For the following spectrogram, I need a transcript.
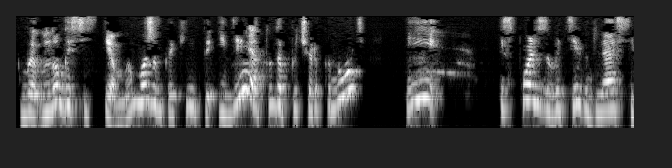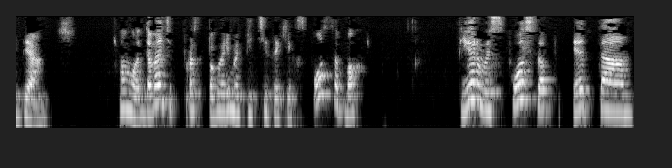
как бы много систем. Мы можем какие-то идеи оттуда почерпнуть и использовать их для себя. Вот, давайте просто поговорим о пяти таких способах. Первый способ – это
